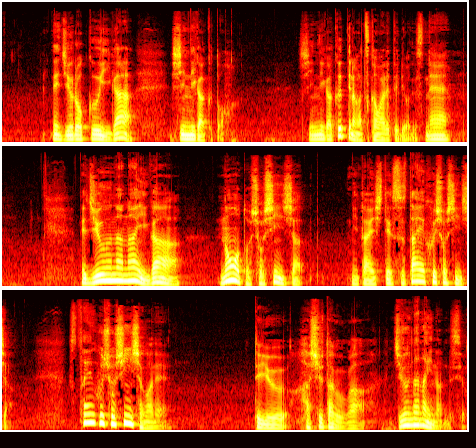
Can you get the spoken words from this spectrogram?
で、16位が心理学と。心理学っていうのが使われているようですね。で、17位がノート初心者に対してスタエフ初心者。スタエフ初心者がね、っていうハッシュタグが17位なんですよ。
